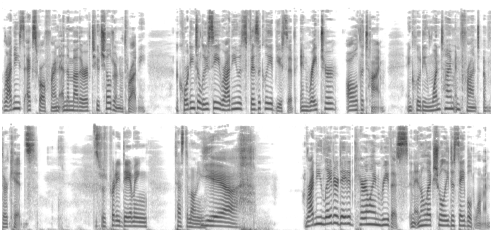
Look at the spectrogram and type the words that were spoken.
Rodney's ex girlfriend and the mother of two children with Rodney. According to Lucy, Rodney was physically abusive and raped her all the time, including one time in front of their kids. This was pretty damning testimony. Yeah. Rodney later dated Caroline Rivas, an intellectually disabled woman.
